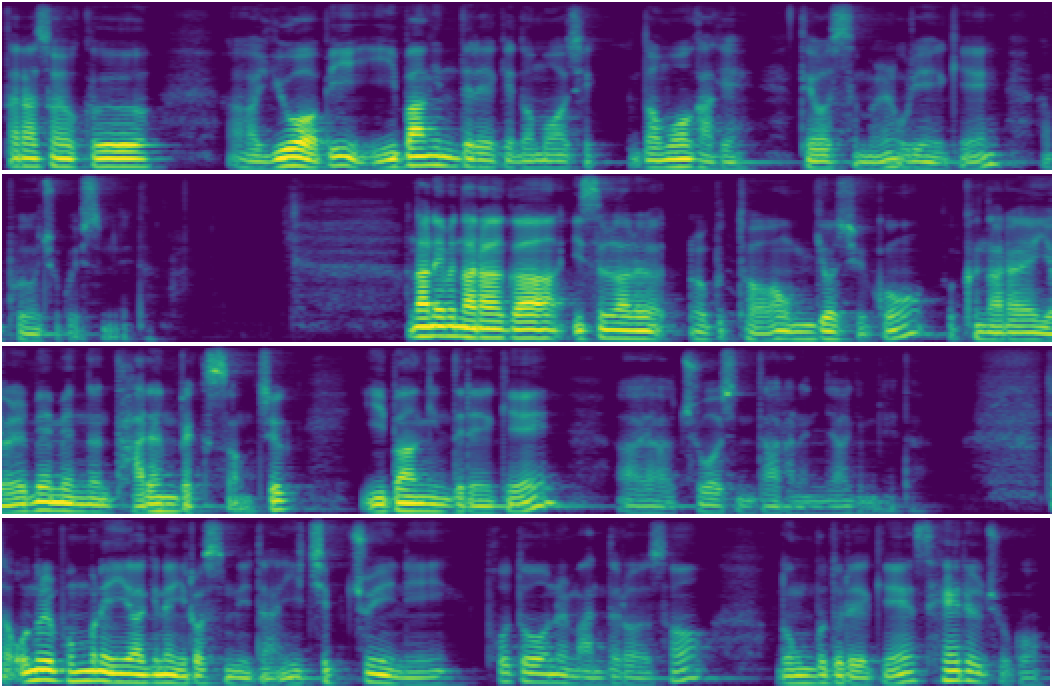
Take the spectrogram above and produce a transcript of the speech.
따라서 그 어, 유업이 이방인들에게 넘어지, 넘어가게 되었음을 우리에게 보여주고 있습니다. 하나님의 나라가 이스라엘로부터 옮겨지고 그 나라의 열매 맺는 다른 백성, 즉 이방인들에게 주어진다라는 이야기입니다. 자, 오늘 본문의 이야기는 이렇습니다. 이 집주인이 포도원을 만들어서 농부들에게 세를 주고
